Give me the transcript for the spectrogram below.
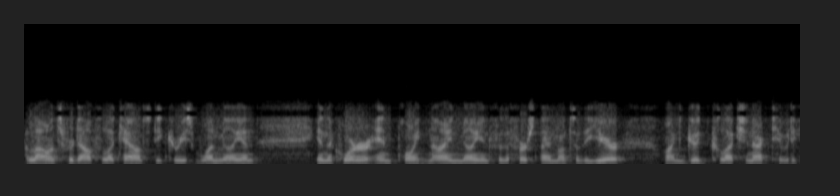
Allowance for doubtful accounts decreased 1 million in the quarter and 0.9 million for the first nine months of the year on good collection activity.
